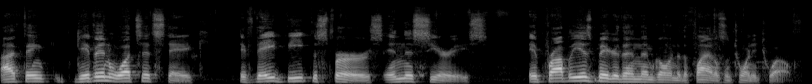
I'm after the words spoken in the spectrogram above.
I think given what's at stake, if they beat the Spurs in this series, it probably is bigger than them going to the finals in 2012.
